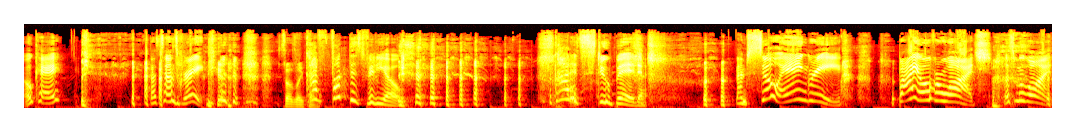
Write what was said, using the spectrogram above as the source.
Okay, that sounds great. Sounds like fun. God, fuck this video. God, it's stupid. I'm so angry. Buy Overwatch. Let's move on.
